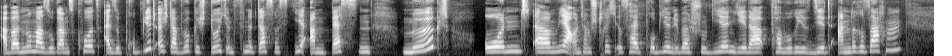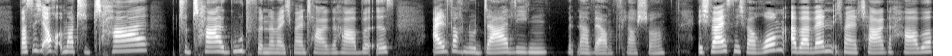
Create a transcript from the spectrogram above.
Aber nur mal so ganz kurz. Also probiert euch da wirklich durch und findet das, was ihr am besten mögt. Und ähm, ja, unterm Strich ist halt probieren über studieren. Jeder favorisiert andere Sachen. Was ich auch immer total, total gut finde, wenn ich meine Tage habe, ist einfach nur da liegen mit einer Wärmflasche. Ich weiß nicht warum, aber wenn ich meine Tage habe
